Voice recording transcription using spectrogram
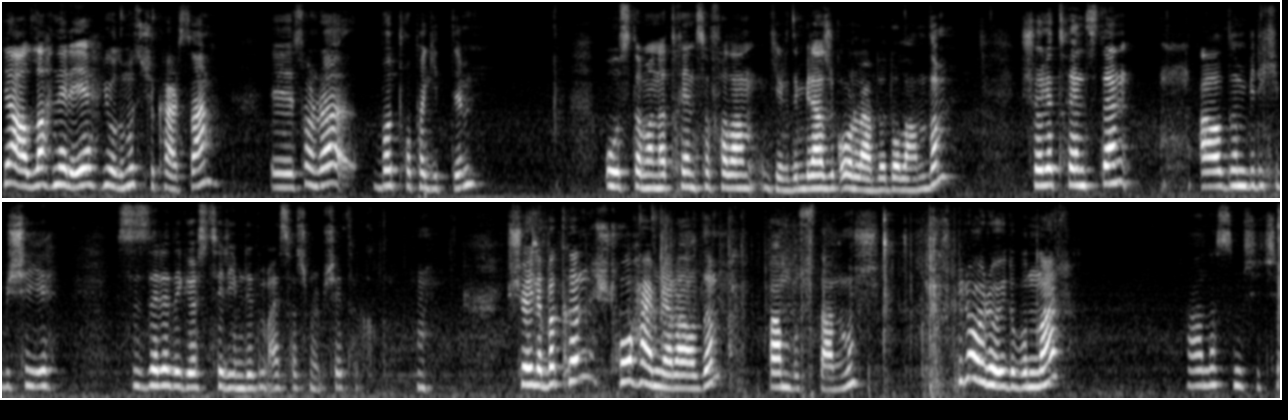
ya Allah nereye yolumuz çıkarsa. Ee, sonra Botrop'a gittim. Osterman'a Trends'e falan girdim. Birazcık oralarda dolandım. Şöyle Trends'ten aldığım bir iki bir şeyi sizlere de göstereyim dedim. Ay saçma bir şey takıldı. Şöyle bakın Stroheimler aldım. Bambustanmış. 1 euroydu bunlar. Aa nasılmış içi?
